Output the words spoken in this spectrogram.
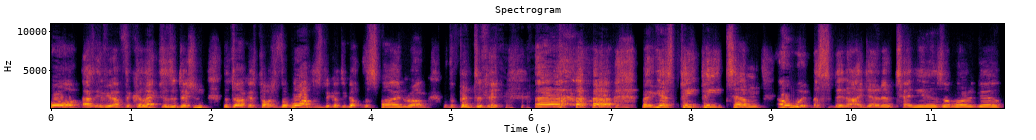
or as if you have the collector's edition, the darkest part of the wads, because he got the spine wrong, or the printer did. uh, but yes, Pete. Pete. Um, oh, it must have been I don't know, ten years or more ago.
